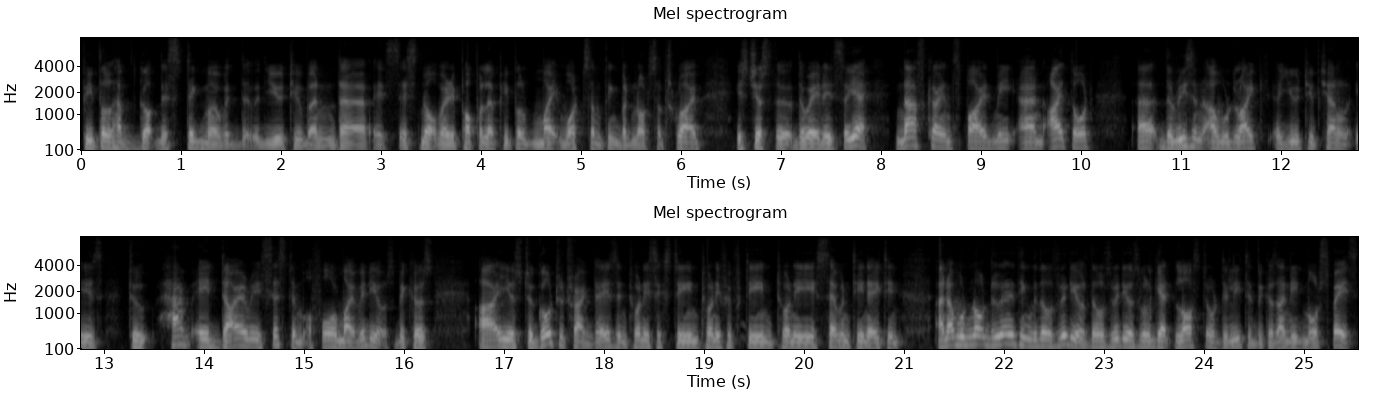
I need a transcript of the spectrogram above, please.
People have got this stigma with with YouTube, and uh, it's it's not very popular. People might watch something but not subscribe. It's just the the way it is. So yeah, Naska inspired me, and I thought. Uh, the reason I would like a YouTube channel is to have a diary system of all my videos because I used to go to track days in 2016, 2015, 2017, 18, and I would not do anything with those videos. Those videos will get lost or deleted because I need more space.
